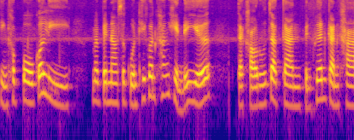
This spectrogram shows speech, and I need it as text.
สิงคโปร์ก็ลี มันเป็นนามสกุลที่ค่อนข้างเห็นได้เยอะ แต่เขารู้จักกันเป็นเพื่อนกันค่ะ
